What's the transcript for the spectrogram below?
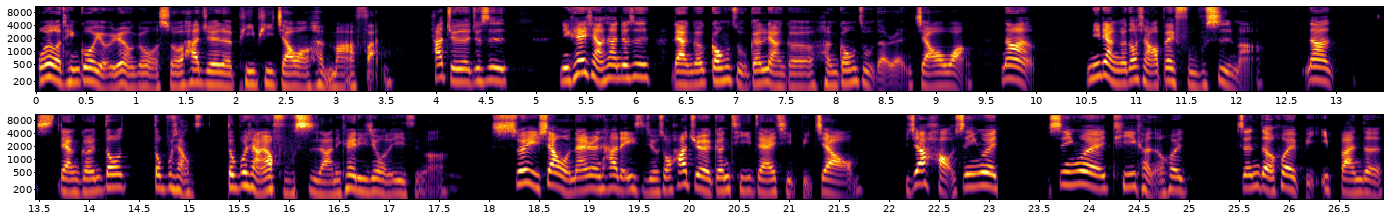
我有听过有一人有跟我说，他觉得 PP 交往很麻烦，他觉得就是。你可以想象，就是两个公主跟两个很公主的人交往，那你两个都想要被服侍嘛？那两个人都都不想都不想要服侍啊？你可以理解我的意思吗？所以像我男人，他的意思就是说，他觉得跟 T 在一起比较比较好，是因为是因为 T 可能会真的会比一般的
